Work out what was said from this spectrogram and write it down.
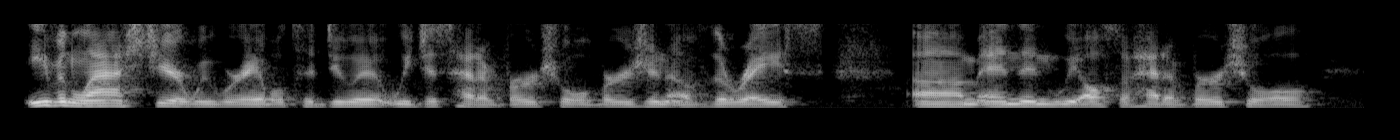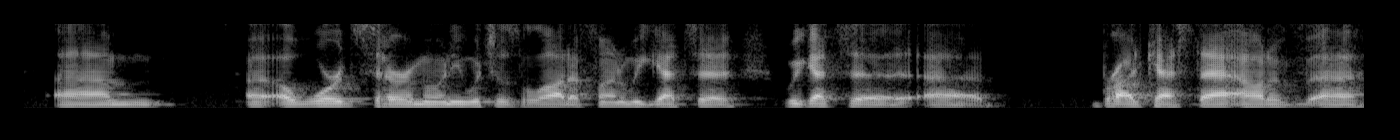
Even last year, we were able to do it. We just had a virtual version of the race, um, and then we also had a virtual. Um, award ceremony, which was a lot of fun. We got to we got to uh, broadcast that out of uh,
